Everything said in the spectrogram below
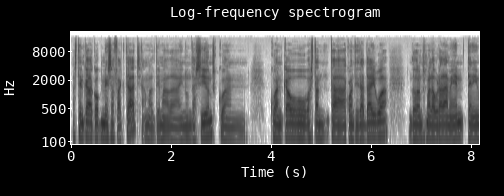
estem cada cop més afectats amb el tema d'inundacions. Quan, quan cau bastanta quantitat d'aigua, doncs malauradament tenim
